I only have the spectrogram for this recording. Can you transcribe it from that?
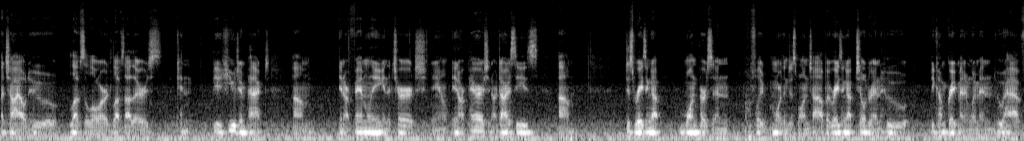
a child who loves the Lord, loves others, can be a huge impact um, in our family, in the church, you know, in our parish, in our diocese. Um, just raising up one person, hopefully more than just one child, but raising up children who become great men and women who have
